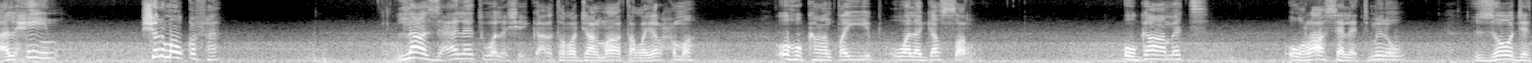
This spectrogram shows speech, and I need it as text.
الحين شنو موقفها؟ لا زعلت ولا شيء. قالت الرجال مات الله يرحمه. وهو كان طيب ولا قصر وقامت وراسلت منو؟ زوجة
